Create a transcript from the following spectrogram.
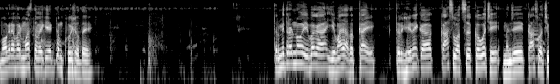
मोगऱ्या फार मस्त पैकी एकदम खुश होत आहे तर मित्रांनो हे बघा हे माझ्या हातात काय आहे? तर हे नाही का कासवाचं कवच आहे. म्हणजे कासवाची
